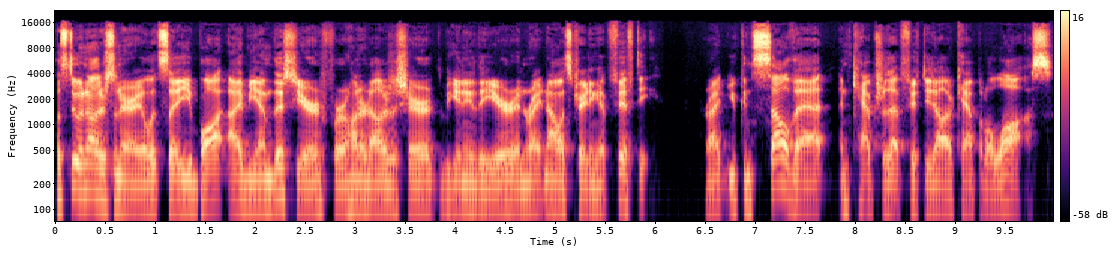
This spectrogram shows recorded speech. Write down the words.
Let's do another scenario. Let's say you bought IBM this year for $100 a share at the beginning of the year, and right now it's trading at 50 right? You can sell that and capture that $50 capital loss.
